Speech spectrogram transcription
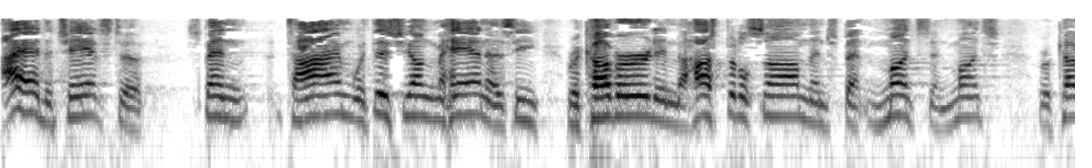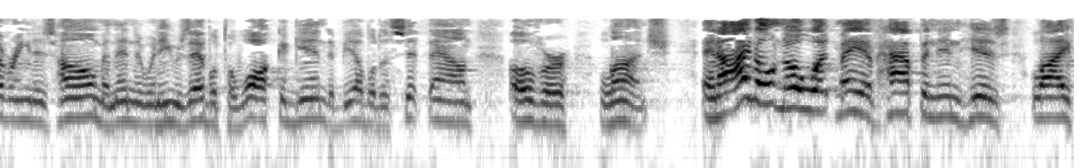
I had the chance to spend time with this young man as he recovered in the hospital some, then spent months and months recovering in his home, and then when he was able to walk again, to be able to sit down over lunch. And I don't know what may have happened in his life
